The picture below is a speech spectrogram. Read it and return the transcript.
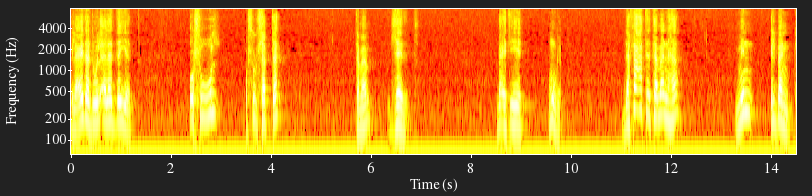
العدد والآلات ديت أصول أصول ثابتة. تمام؟ زادت. بقت إيه؟ موجب. دفعت ثمنها من البنك.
